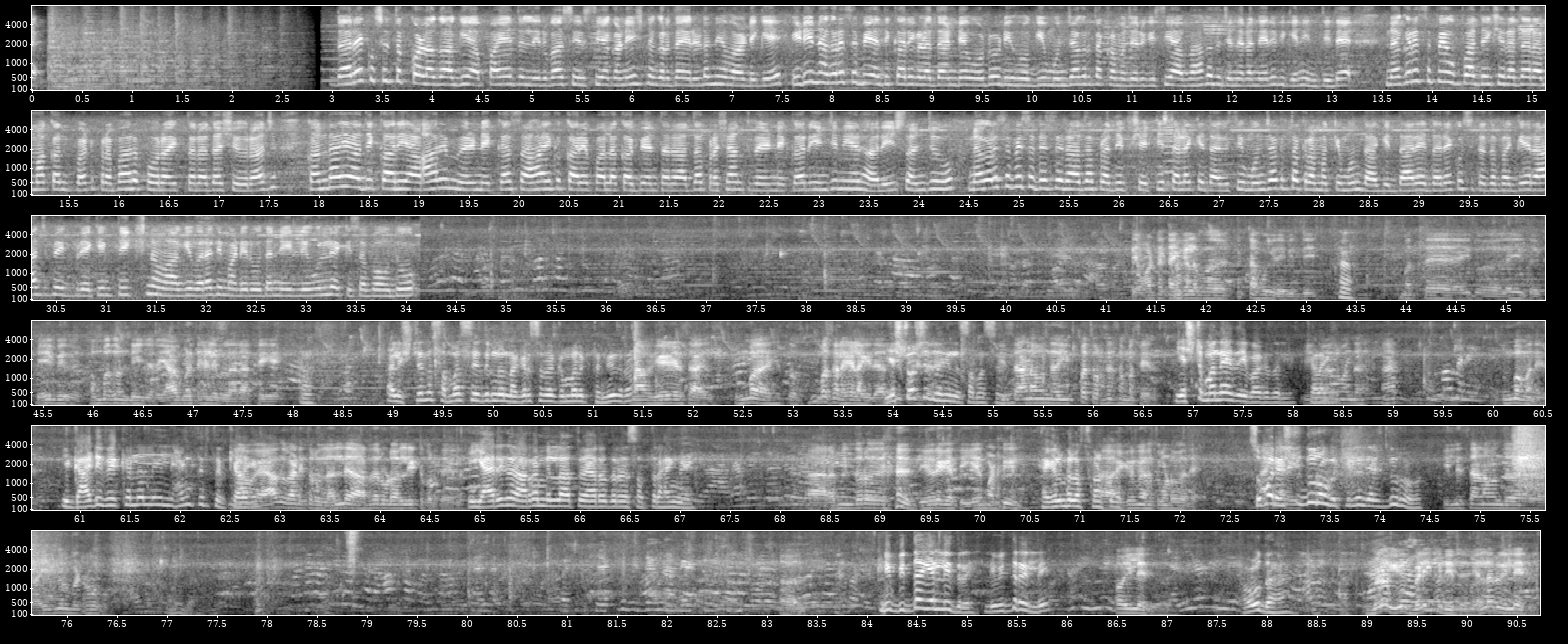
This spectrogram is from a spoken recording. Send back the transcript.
ದರೆ ಕುಸಿತಕ್ಕೊಳಗಾಗಿ ಅಪಾಯದಲ್ಲಿರುವ ಸಿರ್ಸಿಯ ಗಣೇಶ್ ನಗರದ ಎರಡನೇ ವಾರ್ಡಿಗೆ ಇಡೀ ನಗರಸಭೆ ಅಧಿಕಾರಿಗಳ ದಂಡೆ ಓಡೋಡಿ ಹೋಗಿ ಮುಂಜಾಗ್ರತಾ ಕ್ರಮ ಜರುಗಿಸಿ ಆ ಭಾಗದ ಜನರ ನೆರವಿಗೆ ನಿಂತಿದೆ. ನಗರಸಭೆ ಉಪಾಧ್ಯಕ್ಷರಾದ ರಮಾಕಾಂತ್ ಭಟ್, ಪ್ರಭಾರ ಪೌರಾಯುಕ್ತರಾದ ಶಿವರಾಜ್, ಕಂದಾಯ ಅಧಿಕಾರಿ ಆರ್ ಎಂ ವೆರ್ಣೇಕರ್, ಸಹಾಯಕ ಕಾರ್ಯಪಾಲಕ ಅಭಿಯಂತರಾದ ಪ್ರಶಾಂತ್ ವೆರ್ಣೇಕರ್, ಇಂಜಿನಿಯರ್ ಹರೀಶ್, ಸಂಜು ನಗರಸಭೆ ಸದಸ್ಯರಾದ ಪ್ರದೀಪ್ ಶೆಟ್ಟಿ ಸ್ಥಳಕ್ಕೆ ಧಾವಿಸಿ ಮುಂಜಾಗ್ರತಾ ಕ್ರಮಕ್ಕೆ ಮುಂದಾಗಿದ್ದಾರೆ. ದರೆ ಕುಸಿತದ ಬಗ್ಗೆ ರಾಜ್ ಬೇಗ್ ಬ್ರೇಕಿಂಗ್ ತೀಕ್ಷ್ಣವಾಗಿ ವರದಿ ಮಾಡಿರುವುದನ್ನು ಇಲ್ಲಿ ಉಲ್ಲೇಖಿಸಬಹುದು. ವಾಟರ್ ಟ್ಯಾಂಕ್ ಎಲ್ಲ ಕಿತ್ತ ಹೋಗಿದೆ ಬಿದ್ದು. ಮತ್ತೆ ಇದು ಇದು ಕೆ ಬಿ ಕಂಬದೊಂದು ಡೇಂಜರ್ ಯಾವ ಅಂತ ಹೇಳಿಲ್ಲ ರಾತ್ರಿಗೆ? ಅಲ್ಲಿ ಇಷ್ಟೆಲ್ಲ ಸಮಸ್ಯೆ ಇದ್ರು ನಗರಸಭೆ ಗಮನಕ್ಕೆ ತಂದಿದ್ರು? ನಾವು ಹೇಳಿ ಸಹ ತುಂಬಾ ತುಂಬಾ ಸಲ ಹೇಳಾಗಿದೆ. ಅದು ಎಷ್ಟು ವರ್ಷದಿಂದ ಹಿಂದೆ ಸಮಸ್ಯೆ ಈ ಇದೆ? ಕಾರಣ ಒಂದು ಇಪ್ಪತ್ತು ವರ್ಷದ ಸಮಸ್ಯೆ ಇದೆ. ಎಷ್ಟು ಮನೆ ಇದೆ ಈ ಭಾಗದಲ್ಲಿ ಈಗ ಕೆಳಗೆ? ಒಂದು ಹಾ? ತುಂಬಾ ಮನೆ ಇದೆ. ಈ ಗಾಡಿ ವೆಹಿಕಲ್ ಅಲ್ಲಿ ಇಲ್ಲಿ ಹೆಂಗ್ ತಿರ್ತೀರಿ ನಾವು ಕೆಳಗೆ? ಯಾವ್ದು ಗಾಡಿ ತರೋಲ್ಲ ಅಲ್ಲೇ ಅರ್ಧ ರೋಡ್ ಅಲ್ಲಿ ಇಟ್ಟು ಬರ್ತೇವೆ ಇಲ್ಲ. ಯಾರಿಗೂ ಆರಾಮಿಲ್ಲ ಅಥವಾ ಯಾರಾದ್ರೂ ಸತ್ರ ಹೆಂಗೆ? ರವೀಂದ್ರ ದೇವರಿಗೆ ಗತಿ ಏನ್ ಮಾಡೋಂಗಿಲ್ಲ ಹೆಗಲ್ ಮೇಲೆ ಹೊತ್ಕೊಂಡು ಹೆಗಲ್ ಮೇಲೆ ಹೊತ್ಕೊಂಡು ಹೋಗೋದೆ. ಸುಮಾರು ಎಷ್ಟು ದೂರ ಹೋಗ್ಬೇಕು? ಇಲ್ಲಿಂದ ಎಷ್ಟು ದೂರ ಹೋಗ್ಬೇಕು? ಇಲ್ಲಿ ಸಣ್ಣ ಒಂದು ಐದ್ನೂರು ಮೀಟರ್ ಹೋಗು. ಹೌದು. ನೀವು ಬಿದ್ದಾಗ ಎಲ್ಲಿದ್ರಿ? ನೀವು ಇದ್ರೆ ಇಲ್ಲಿ? ಓ ಇಲ್ಲೇ ಹೌದಾ? ಬೆಳಗ್ಗೆ ಬೆಳಿಗ್ಗೆ ಬಂದಿದ್ದು ಎಲ್ಲರೂ ಇಲ್ಲೇ ಇದ್ವಿ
